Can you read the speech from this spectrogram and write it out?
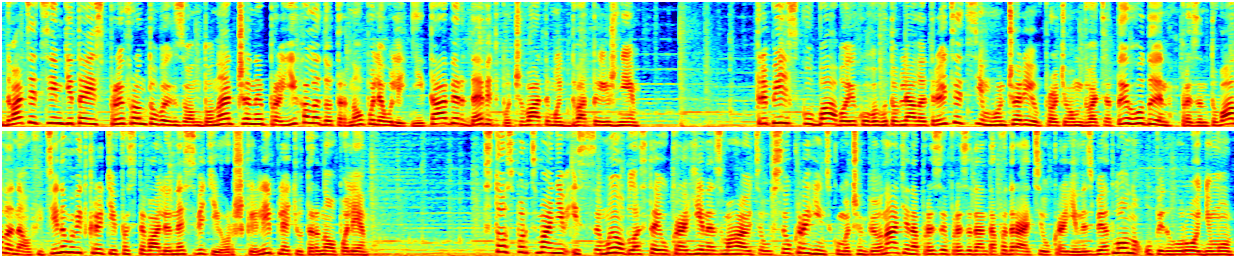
27 дітей з прифронтових зон Донеччини приїхали до Тернополя у літній табір, де відпочиватимуть два тижні. Трипільську бабу, яку виготовляли 37 гончарів протягом 20 годин, презентували на офіційному відкритті фестивалю «Не святі горшки ліплять у Тернополі. 100 спортсменів із семи областей України змагаються у всеукраїнському чемпіонаті на призи президента Федерації України з біатлону у Підгородньому.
